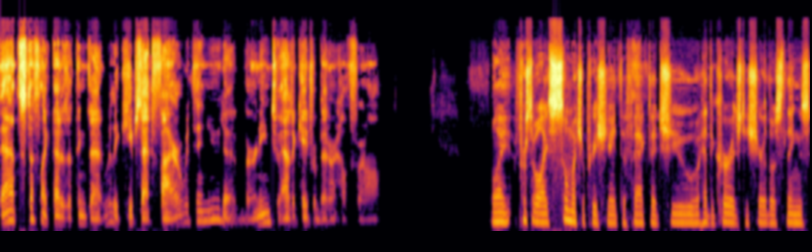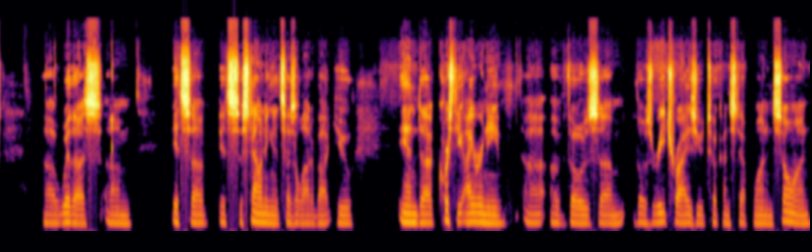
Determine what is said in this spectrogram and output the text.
that stuff like that is a thing that really keeps that fire within you to burning to advocate for better health for all. Well, I, first of all, I so much appreciate the fact that you had the courage to share those things uh, with us. Um, it's uh, it's astounding, and it says a lot about you. And uh, of course, the irony uh, of those um, those retries you took on step one and so on.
